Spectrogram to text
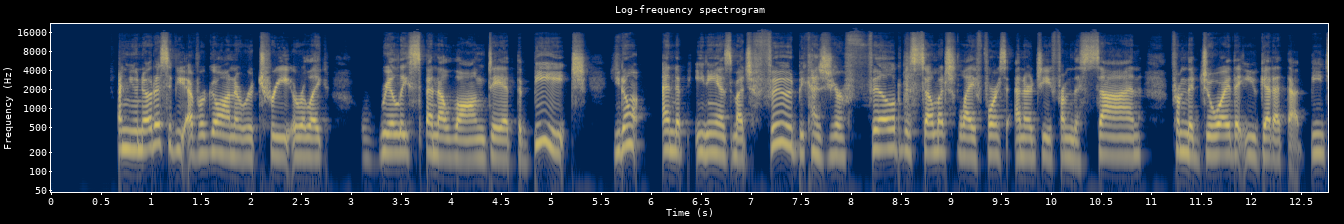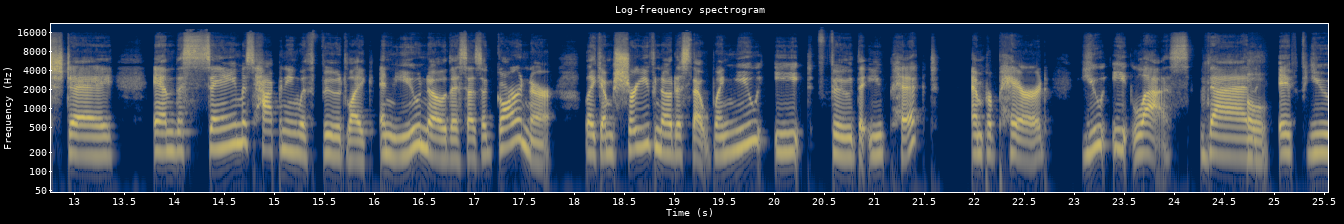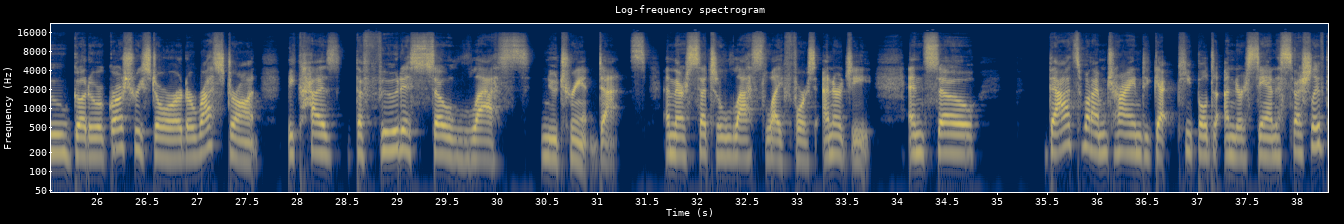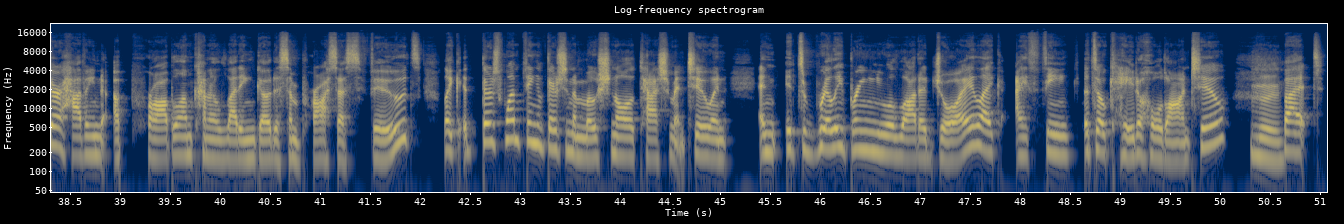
And you notice if you ever go on a retreat or like really spend a long day at the beach, you don't end up eating as much food because you're filled with so much life force energy from the sun, from the joy that you get at that beach day. And the same is happening with food. Like, and you know this as a gardener. Like, I'm sure you've noticed that when you eat food that you picked, and prepared, you eat less than oh. if you go to a grocery store or at a restaurant because the food is so less nutrient dense and there's such less life force energy. And so that's what I'm trying to get people to understand, especially if they're having a problem kind of letting go to some processed foods. Like there's one thing if there's an emotional attachment to and and it's really bringing you a lot of joy, like I think it's okay to hold on to. Mm-hmm. But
